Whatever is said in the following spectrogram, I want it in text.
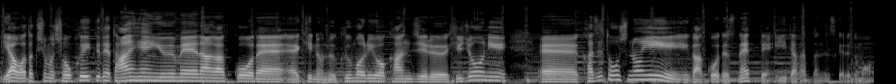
いや私も食育で大変有名な学校で、えー、木のぬくもりを感じる非常に、えー、風通しのいい学校ですねって言いたかったんですけれども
